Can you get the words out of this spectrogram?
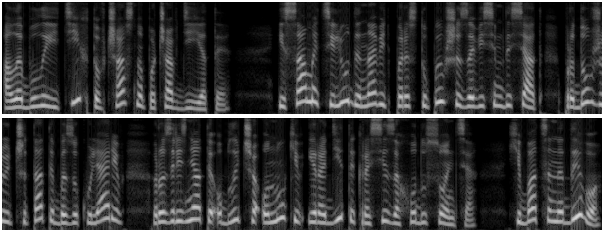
Але були і ті, хто вчасно почав діяти. І саме ці люди, навіть переступивши за 80, продовжують читати без окулярів, розрізняти обличчя онуків і радіти красі заходу сонця. Хіба це не диво?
